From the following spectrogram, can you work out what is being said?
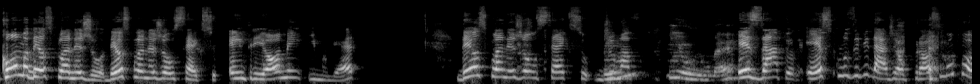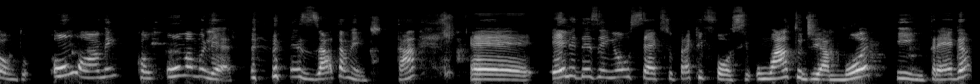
Como Deus planejou? Deus planejou o sexo entre homem e mulher. Deus planejou o sexo de uma. E um, né? Exato, exclusividade, é o próximo ponto. Um homem com uma mulher. Exatamente, tá? É, ele desenhou o sexo para que fosse um ato de amor e entrega,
